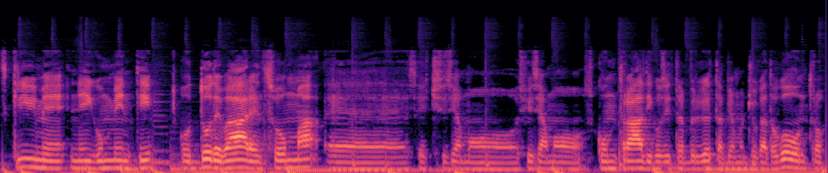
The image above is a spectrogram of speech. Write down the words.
scrivimi nei commenti o dove pare, insomma, eh, se ci siamo, ci siamo scontrati così, tra virgolette, abbiamo giocato contro,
